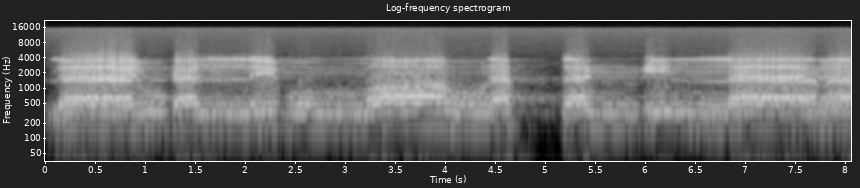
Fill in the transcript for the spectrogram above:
لا يكلف الله نفسا إلا ما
